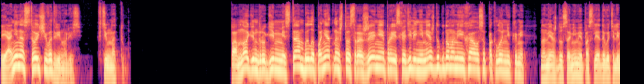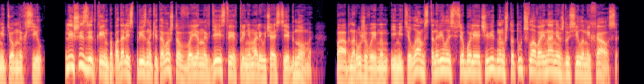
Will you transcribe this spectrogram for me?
И они настойчиво двинулись в темноту. По многим другим местам было понятно, что сражения происходили не между гномами и хаоса поклонниками, но между самими последователями темных сил. Лишь изредка им попадались признаки того, что в военных действиях принимали участие гномы. По обнаруживаемым ими телам становилось все более очевидным, что тут шла война между силами хаоса.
